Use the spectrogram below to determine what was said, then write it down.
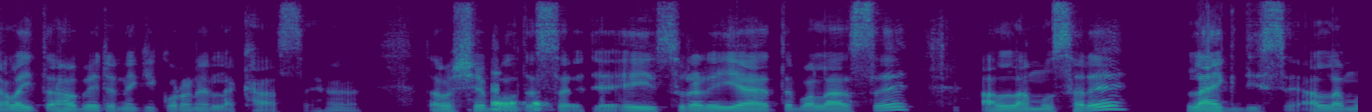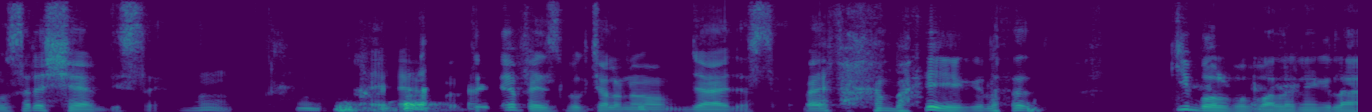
চালাইতে হবে এটা নাকি কোরআনে লেখা আছে, হ্যাঁ? তারপর সে বলতেছে যে এই সূরার এই আয়াতে বলা আছে আল্লাহ মুসারে লাইক দিছে। আল্লাহ মুসারে শেয়ার দিছে। হুম? Facebook চালানো জায়েজ আছে। ভাই ভাই এগুলা কি বলব বলেন এগুলা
